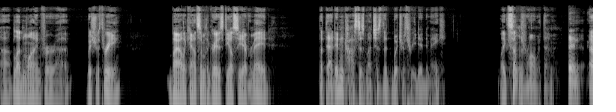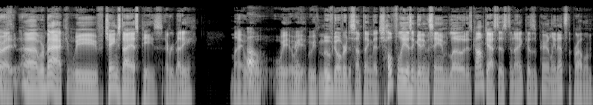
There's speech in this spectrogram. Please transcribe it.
uh, Blood and Wine for uh, Witcher Three. By all accounts, some of the greatest DLC ever made. But that didn't cost as much as the Witcher Three did to make. Like something's wrong with them. And, all right, uh, we're back. We've changed ISPs, everybody. My oh, we we we've moved over to something that hopefully isn't getting the same load as Comcast is tonight because apparently that's the problem.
